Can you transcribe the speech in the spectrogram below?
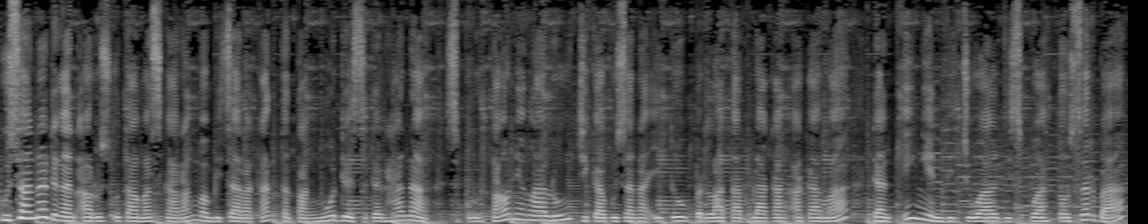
Busana dengan arus utama sekarang membicarakan tentang mode sederhana. 10 tahun yang lalu, jika busana itu berlatar belakang agama dan ingin dijual di sebuah toserba,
